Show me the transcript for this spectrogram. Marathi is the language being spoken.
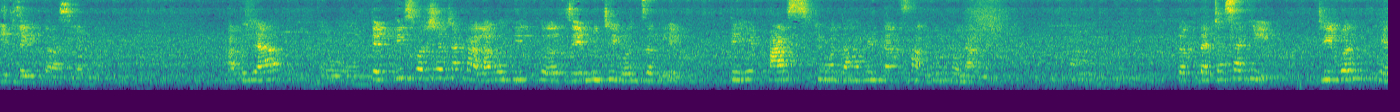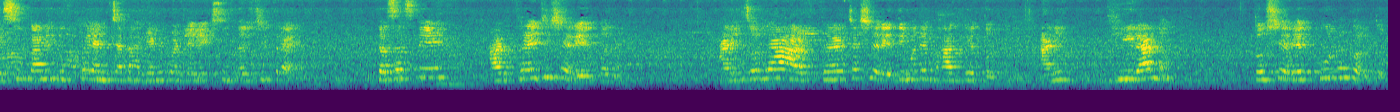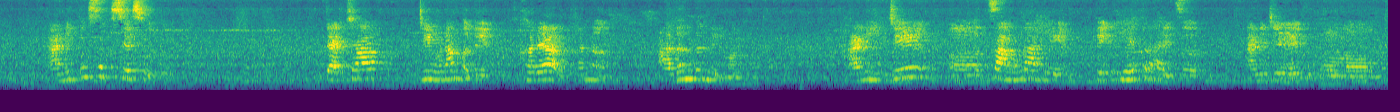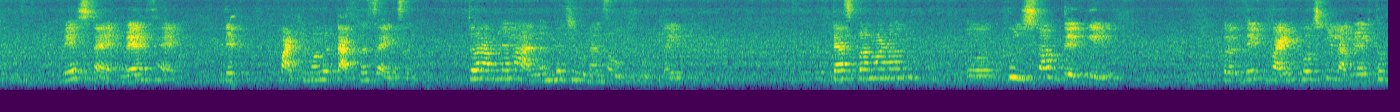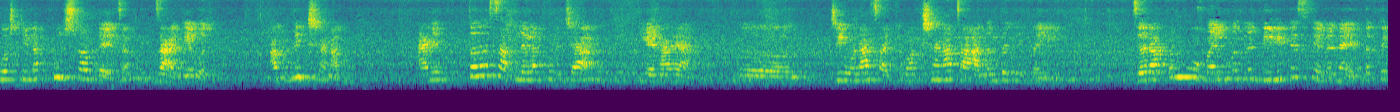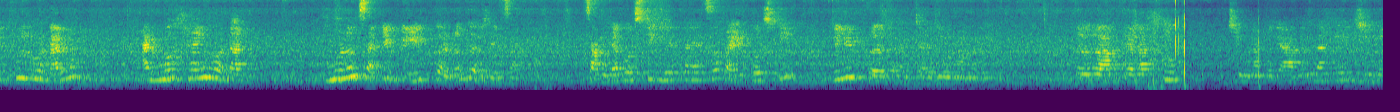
इथल्या इथं असल्यामुळे. आता या तेहतीस वर्षाच्या कालावधीत जे मी जीवन जगले ते हे पाच किंवा दहा मिनिटात सांगून होणार नाही. तर त्याच्यासाठी जीवन हे सुख आणि दुःख यांच्या धाग्याने बनलेले एक सुंदर चित्र आहे. तसंच ते अडथळ्याची शर्यत पण आहे आणि जो ह्या अडथळ्याच्या शर्यतीमध्ये भाग घेतो आणि धीरानं तो शर्यत पूर्ण करतो आणि तो सक्सेस होतो त्याच्या जीवनामध्ये खऱ्या अर्थानं आनंद निर्माण होतो. आणि जे चांगलं आहे ते घेत राहायचं आणि जे वेस्ट आहे व्यर्थ आहे ते पाठीमागं टाकत जायचं तर आपल्याला आनंद जीवनाचा उपयोग त्याचप्रमाणे फुलस्टॉप देत गेले. प्रत्येक वाईट गोष्टीला व्यर्थ गोष्टीला फुलस्टॉप द्यायचा जागेवर अगदी क्षणात. आणि तरच आपल्याला पुढच्या येणाऱ्या जीवनाचा किंवा क्षणाचा आनंद घेता येईल. जर आपण मोबाईलमधलं डिलीटच केलं नाही तर ते फुल होणार ना? आणि मग हँग होणार. म्हणून साठी डिलीट करणं गरजेचं आहे. चांगल्या गोष्टी घेत राहायचं वाईट गोष्टी डिलीट करत राहायच्या जीवनामध्ये. तर आपल्याला खूप जीवनामध्ये आनंद आहे. जीवन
